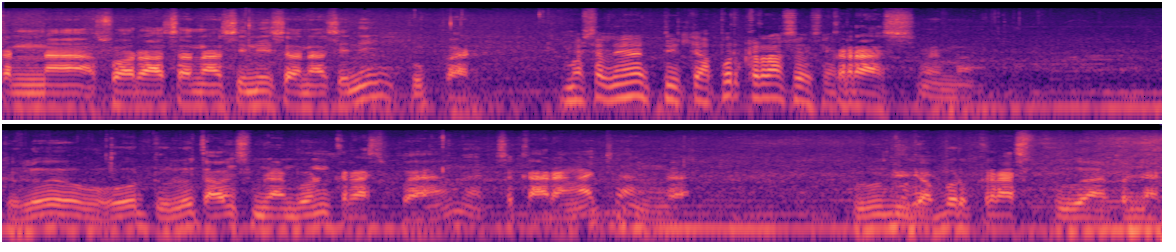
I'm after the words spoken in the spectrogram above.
kena suara sana sini sana sini bubar. Masalahnya di dapur keras ya? Keras memang. Dulu oh, dulu tahun 90-an keras banget. Sekarang aja enggak. Dulu di dapur keras dua benar.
